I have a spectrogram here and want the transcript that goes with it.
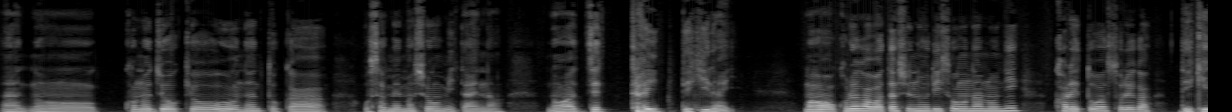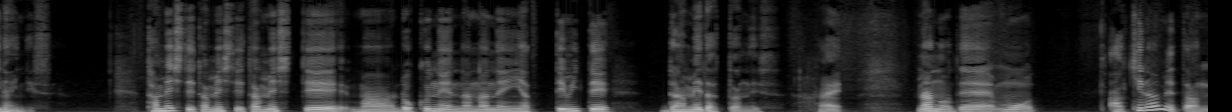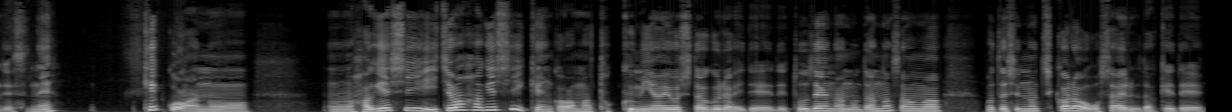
あのこの状況をなんとか収めましょうみたいなのは絶対できない。まあこれが私の理想なのに彼とはそれができないんです。試して試して試して、まあ6年7年やってみてダメだったんです。はい。なので、もう諦めたんですね。結構あの、うん、激しい、一番激しい喧嘩はまあ取っ組み合いをしたぐらいで、で、当然あの旦那さんは私の力を抑えるだけで、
